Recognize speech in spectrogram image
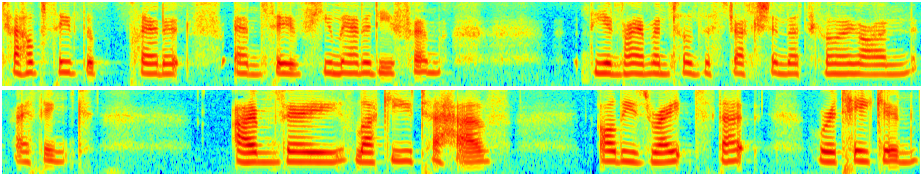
to help save the planet and save humanity from the environmental destruction that's going on. I think I'm very lucky to have all these rights that were taken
